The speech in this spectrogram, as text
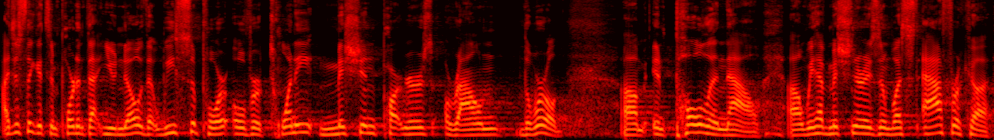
I just think it's important that you know that we support over 20 mission partners around the world. Um, in Poland now, uh, we have missionaries in West Africa,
